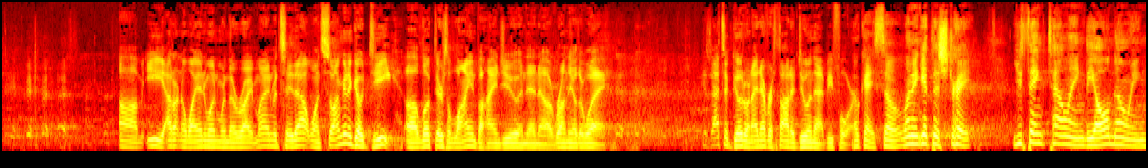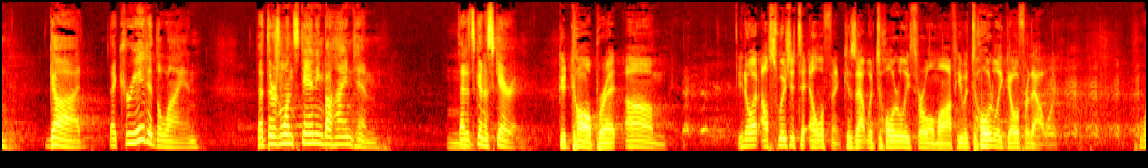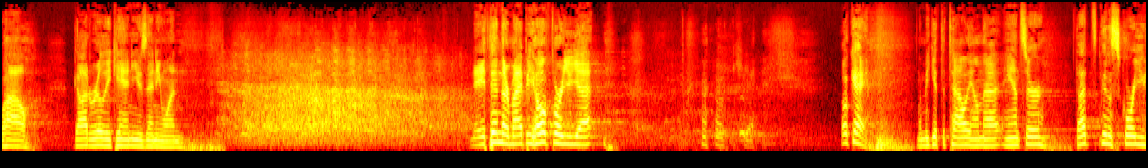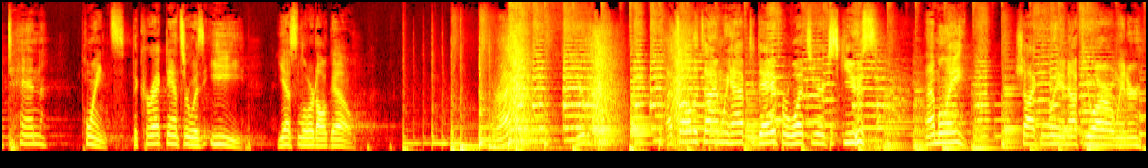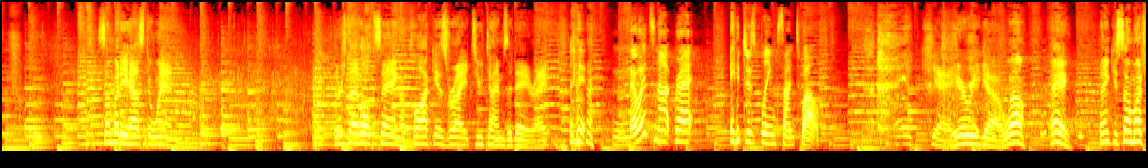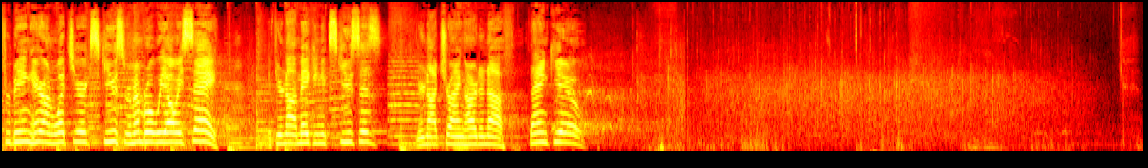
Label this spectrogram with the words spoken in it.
Um, e, I don't know why anyone in their right mind would say that one, so I'm going to go D. Uh, look, there's a lion behind you, and then uh, run the other way. Because that's a good one. I never thought of doing that before. Okay, so let me get this straight. You think telling the all knowing God that created the lion that there's one standing behind him, that it's going to scare him? Good call, Brett. Um, you know what? I'll switch it to elephant because that would totally throw him off. He would totally go for that one. Wow, God really can use anyone. Nathan, there might be hope for you yet. okay. Okay, let me get the tally on that answer. That's going to score you 10 points. The correct answer was E. Yes, Lord, I'll go. All right? All the time we have today for What's Your Excuse? Emily, shockingly enough, you are a winner. Somebody has to win. There's that old saying, a clock is right two times a day, right? No, it's not, Brett. It just blinks on 12. Okay, here we go. Well, hey, thank you so much for being here on What's Your Excuse? Remember what we always say if you're not making excuses, you're not trying hard enough. Thank you.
